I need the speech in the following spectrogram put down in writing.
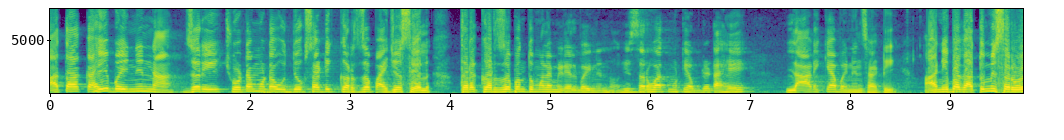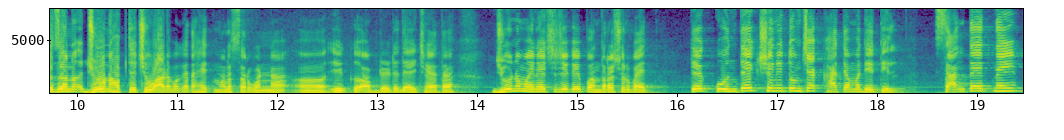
आता काही बहिणींना जरी छोटा मोठा उद्योगसाठी कर्ज पाहिजे असेल तर कर्ज पण तुम्हाला मिळेल बहिणींनो. ही सर्वात मोठी अपडेट आहे लाडक्या बहिणींसाठी. आणि बघा तुम्ही सर्वजण जून हप्त्याची वाढ बघत आहेत. मला सर्वांना एक अपडेट द्यायची आहे आता. जून महिन्याचे जे काही पंधराशे रुपये आहेत ते कोणत्याही क्षणी तुमच्या खात्यामध्ये येतील? सांगता येत नाही.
